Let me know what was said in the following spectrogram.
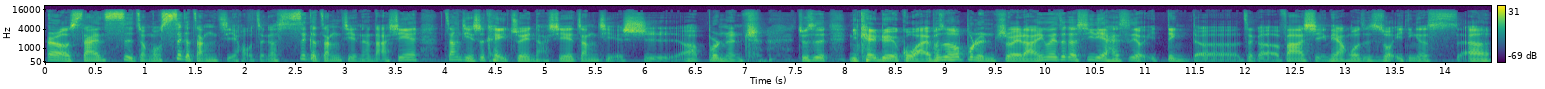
二三四，总共四个章节哈。整个四个章节呢，哪些章节是可以追，哪些章节是啊不能追，就是你可以略过来，不是说不能追啦，因为这个系列还是有一定的这个发行量，或者是说一定的呃。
